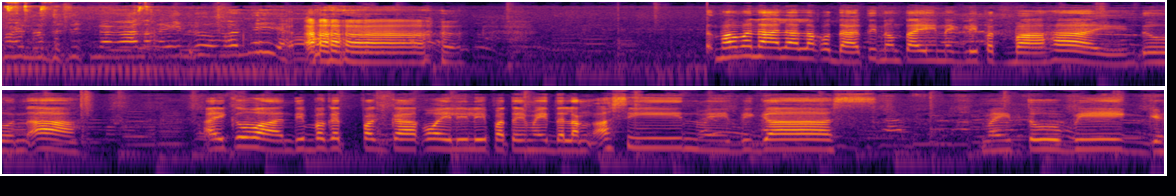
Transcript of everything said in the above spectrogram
Man, nadasik na nga lang inuman niya. Ah. Mama, naalala ko dati nung tayo naglipat bahay. Doon, ah. Ay, kuwan, di bagat pagka ko ay ay may dalang asin, may bigas, may tubig.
